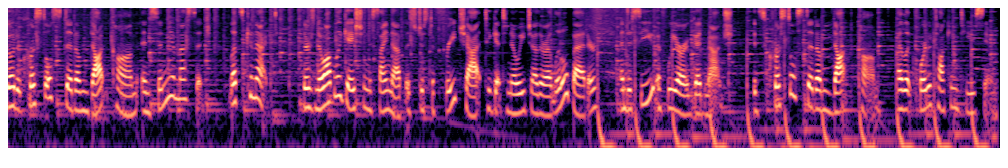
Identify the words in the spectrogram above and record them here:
Go to crystalstidham.com and send me a message. Let's connect. There's no obligation to sign up, it's just a free chat to get to know each other a little better and to see if we are a good match. It's crystalstidham.com. I look forward to talking to you soon.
